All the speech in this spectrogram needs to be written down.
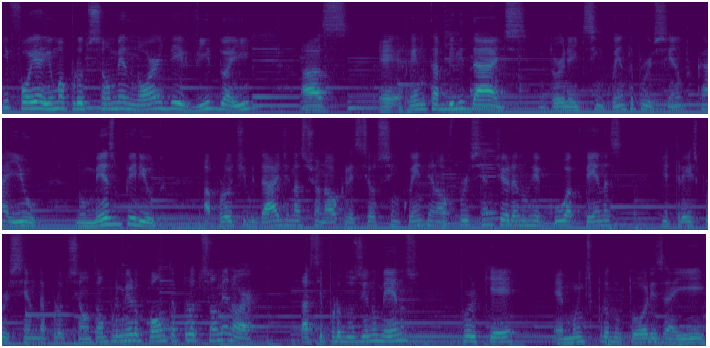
e foi aí uma produção menor devido aí às é, rentabilidades, em torno aí de 50% caiu no mesmo período a produtividade nacional cresceu 59%, gerando um recuo apenas de 3% da produção. Então, o primeiro ponto é produção menor. Está se produzindo menos porque é, muitos produtores aí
